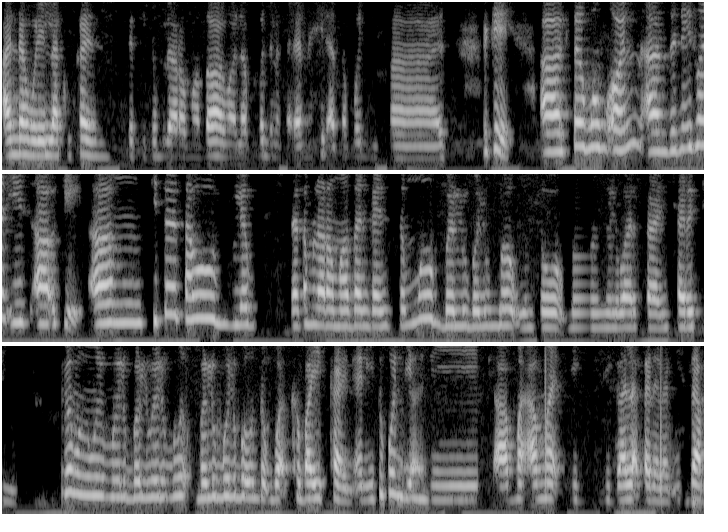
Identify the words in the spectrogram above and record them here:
anda boleh lakukan ketika bulan Ramadan walaupun dalam keadaan haid ataupun nifas. Okay, uh, kita move on. Uh, the next one is uh, okay. Um, kita tahu bila datang bulan Ramadan kan semua berlumba-lumba untuk mengeluarkan charity. Kita berlumba-lumba untuk buat kebaikan and itu pun dia di amat-amat digalakkan dalam Islam.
